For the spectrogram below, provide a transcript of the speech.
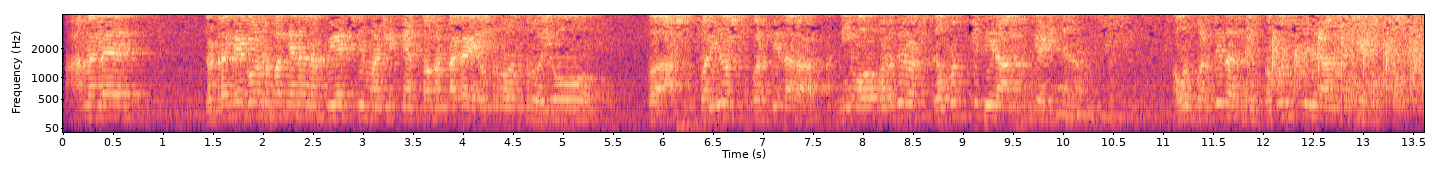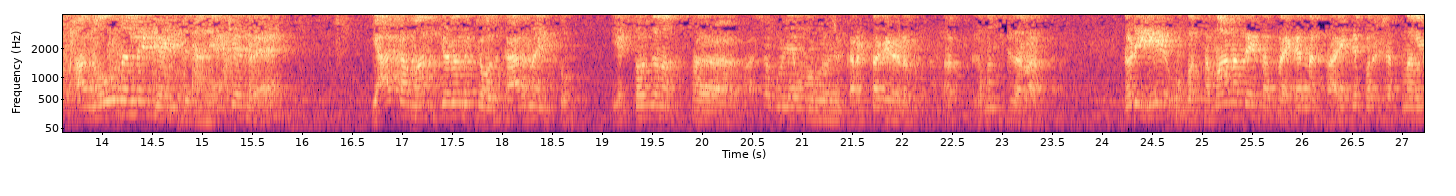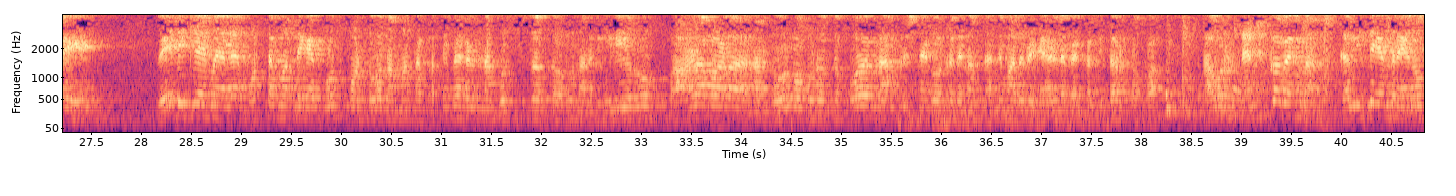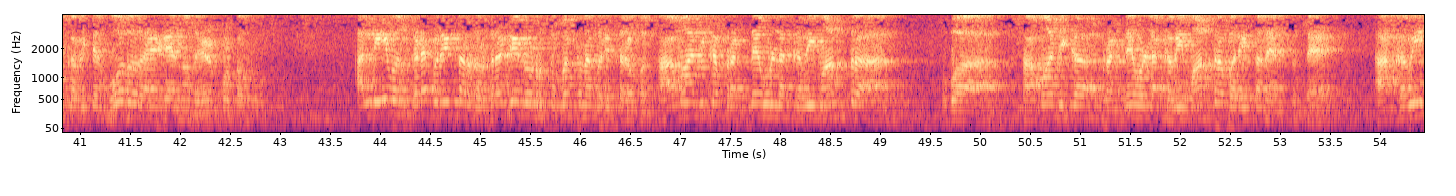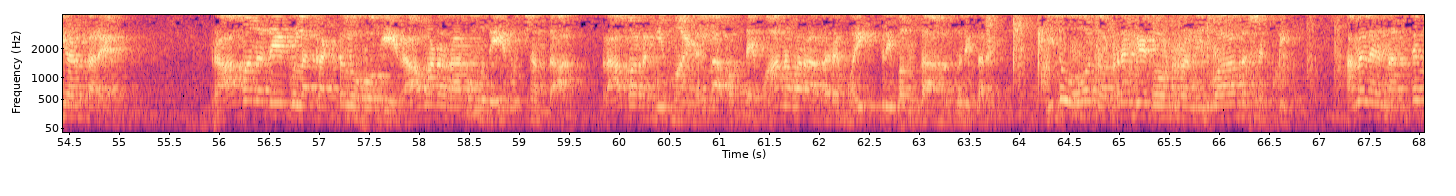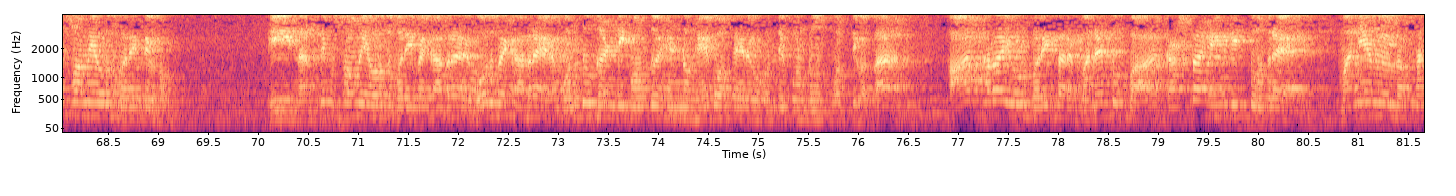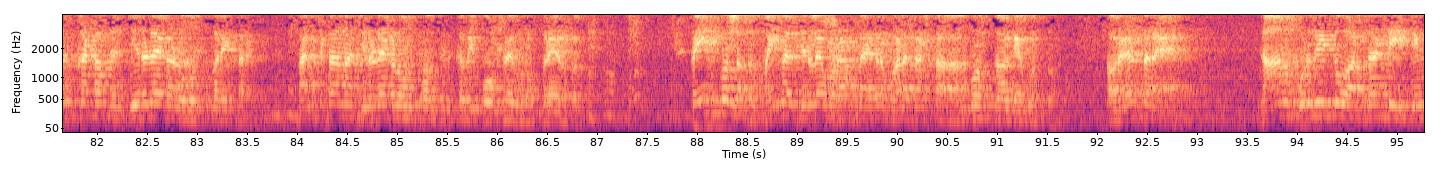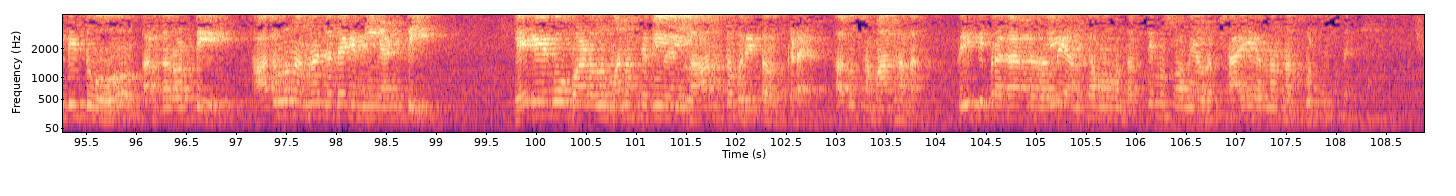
ಆಮೇಲೆ ದೊಡ್ಡರಂಗೇಗೌಡರ ಬಗ್ಗೆ ನಾನು ಪಿ ಎಚ್ ಡಿ ಮಾಡ್ಲಿಕ್ಕೆ ಅಂತ ತಗೊಂಡಾಗ ಎಲ್ರು ಅಂದ್ರು, ಅಯ್ಯೋ ಅಷ್ಟು ಬರೆಯೋಷ್ಟು ಬರ್ದಿದಾರ ಅಂತ. ನೀವು ಅವ್ರು ಬರ್ದಿರೋಷ್ಟು ಗಮನಿಸಿದೀರಾ ಅಂತ ಕೇಳಿದ್ದೆ ನಾನು. ಅವ್ರು ಬರ್ದಿದಾರ, ನೀವು ಗಮನಿಸಿದೀರಾ ಅಂತ ಕೇಳಿ. ಆ ನೋವಿನಲ್ಲೇ ಕೇಳಿದ್ದೆ ನಾನು. ಯಾಕೆಂದ್ರೆ ಯಾಕ ಆ ಮಾತು ಕೇಳೋದಕ್ಕೆ ಒಂದು ಕಾರಣ ಇತ್ತು. ಎಷ್ಟೊಂದು ಜನ ಭಾಷಾ ಗುಳಿಯಂ ಅವರು ಕರೆಕ್ಟ್ ಆಗಿ ಹೇಳೋದು ಗಮನಿಸಿದಾರ ಅಂತ. ನೋಡಿ, ಒಬ್ಬ ಸಮಾನತೆ ತತ್ವ, ಯಾಕಂದ್ರೆ ನಾನು ಸಾಹಿತ್ಯ ಪರಿಷತ್ನಲ್ಲಿ ವೇದಿಕೆ ಮೇಲೆ ಮೊಟ್ಟ ಮೊದಲಿಗೆ ಕೂತ್ಕೊಂಡು ನಮ್ಮಂತ ಪ್ರತಿಭೆಗಳನ್ನ ಗುರುತಿಸಿದಂಥವ್ರು ನನಗೆ ಹಿರಿಯರು ಬಹಳ ಬಹಳ ನಾನು ಗೌರವ ಕೊಡುವಂತ ಕೋಎಂ ರಾಮಕೃಷ್ಣ ಗೌಡರಿಗೆ ನಾನು ಧನ್ಯವಾದಗಳು ಇದ್ದಾರೆ ಪಾಪ. ಅವರು ನೆನೆಸ್ಕೋಬೇಕು ನಾನು. ಕವಿತೆ ಅಂದ್ರೆ ಏನು ಕವಿತೆ ಓದೋದು ಹೇಗೆ ಅನ್ನೋದು ಹೇಳ್ಕೊಟ್ಟವ್ರು. ಅಲ್ಲಿ ಒಂದ್ ಕಡೆ ಬರೀತಾರೆ ದೊಡ್ಡರಂಗೇಗೌಡರು ತುಂಬಾ ಚೆನ್ನಾಗಿ ಬರೀತಾರೆ, ಒಬ್ಬ ಸಾಮಾಜಿಕ ಪ್ರಜ್ಞೆ ಉಳ್ಳ ಕವಿ ಮಾತ್ರ, ಒಬ್ಬ ಸಾಮಾಜಿಕ ಪ್ರಜ್ಞೆ ಉಳ್ಳ ಕವಿ ಮಾತ್ರ ಬರೀತಾನೆ ಅನ್ಸುತ್ತೆ. ಆ ಕವಿ ಹೇಳ್ತಾರೆ ರಾಮನ ದೇಗುಲ ಕಟ್ಟಲು ಹೋಗಿ ರಾವಣರಾಗುವುದೇನು ಚಂದ? ರಾಮರಹಿಮ ಎಲ್ಲ ಬಂದೆ, ಮಾನವರಾದರೆ ಮೈತ್ರಿ ಬಂದ ಅಂತ ಬರೀತಾರೆ ಇದು ದೊಡ್ಡರಂಗೇಗೌಡರ ನಿಜವಾದ ಶಕ್ತಿ. ಆಮೇಲೆ ನರಸಿಂಹಸ್ವಾಮಿ ಅವ್ರದ್ದು ಬರೀತೀವಿ ನಾವು. ಈ ನರಸಿಂಹಸ್ವಾಮಿ ಅವ್ರದ್ದು ಬರೀಬೇಕಾದ್ರೆ, ಓದ್ಬೇಕಾದ್ರೆ ಒಂದು ಗಂಡಿಗೆ ಒಂದು ಹೆಣ್ಣು ಹೇಗೋ ಸೇರಿ ಹೊಂದಿಕೊಂಡು ಅಂತ ಓದ್ತೀವಲ್ಲ? ಆ ತರ ಇವ್ರು ಬರೀತಾರೆ. ಮನೆ ತುಂಬಾ ಕಷ್ಟ ಹೆಂಗಿತ್ತು ಅಂದ್ರೆ ಮನೆಯಲ್ಲೆಲ್ಲ ಸಂಕಟದ ಜಿರಳೆಗಳು ಅಂತ ಬರೀತಾರೆ. ಸಂಕಟನ ಜಿರಡೆಗಳು ಅಂತ ಹೊಲಿಸಿದ ಕವಿ ಬಹುಶಃ ಇವರೊಬ್ಬರೇ ಇರ್ಬೇಕು. ಪೈನ್ಫುಲ್ ಅದು. ಮೈ ಮೇಲೆ ಜಿರಳೆ ಓಡಾಡ್ತಾ ಇದ್ರೆ ಬಹಳ ಕಷ್ಟ. ಅದು ಅನುಭವಿಸಿದವ್ರಿಗೆ ಗೊತ್ತು. ಅವ್ರು ಹೇಳ್ತಾರೆ, ನಾನು ಕುಡಿದಿದ್ದು ಅರ್ಧ ಟೀ, ತಿಂದಿದ್ದು ಅರ್ಧ ರೊಟ್ಟಿ. ಆದ್ರೂ ನನ್ನ ಜೊತೆಗೆ ನೀ ಅಂಟಿ. ಹೇಗೇಗೋ ಬಾಳಲು ಮನಸ್ಸಿರ್ಲಿಲ್ಲ ಅಂತ ಬರೀತಾರೆ ಒಂದ್ ಕಡೆ. ಅದು ಸಮಾಧಾನ. ಪ್ರೀತಿ ಪ್ರಕಾರದಲ್ಲಿ ಅಂತ ಒಬ್ಬ ನರಸಿಂಹಸ್ವಾಮಿ ಅವರ ಛಾಯೆಯನ್ನು ನಾನು ಗುರುತಿಸಿದೆ.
